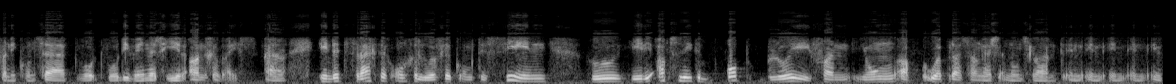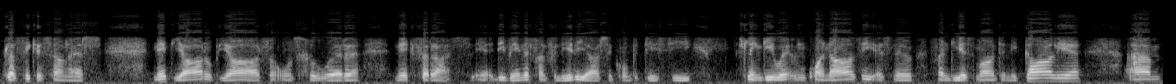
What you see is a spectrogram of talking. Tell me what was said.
van die konsert word word die wenners hier aangewys. Uh en dit is regtig ongelooflik om te sien hoe hierdie absolute opbloei van jong opera sangers in ons land en en en en en klassieke sangers net jaar op jaar vir ons gehore net verras. Die wenner van verlede jaar se kompetisie Slingiwe Nkwanazi is nou van dese maand in Italië. Ehm um,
